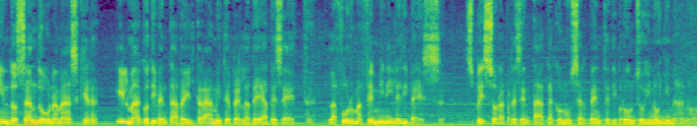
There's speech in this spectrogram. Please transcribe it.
Indossando una maschera, il mago diventava il tramite per la dea Beset, la forma femminile di Bess, spesso rappresentata con un serpente di bronzo in ogni mano.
